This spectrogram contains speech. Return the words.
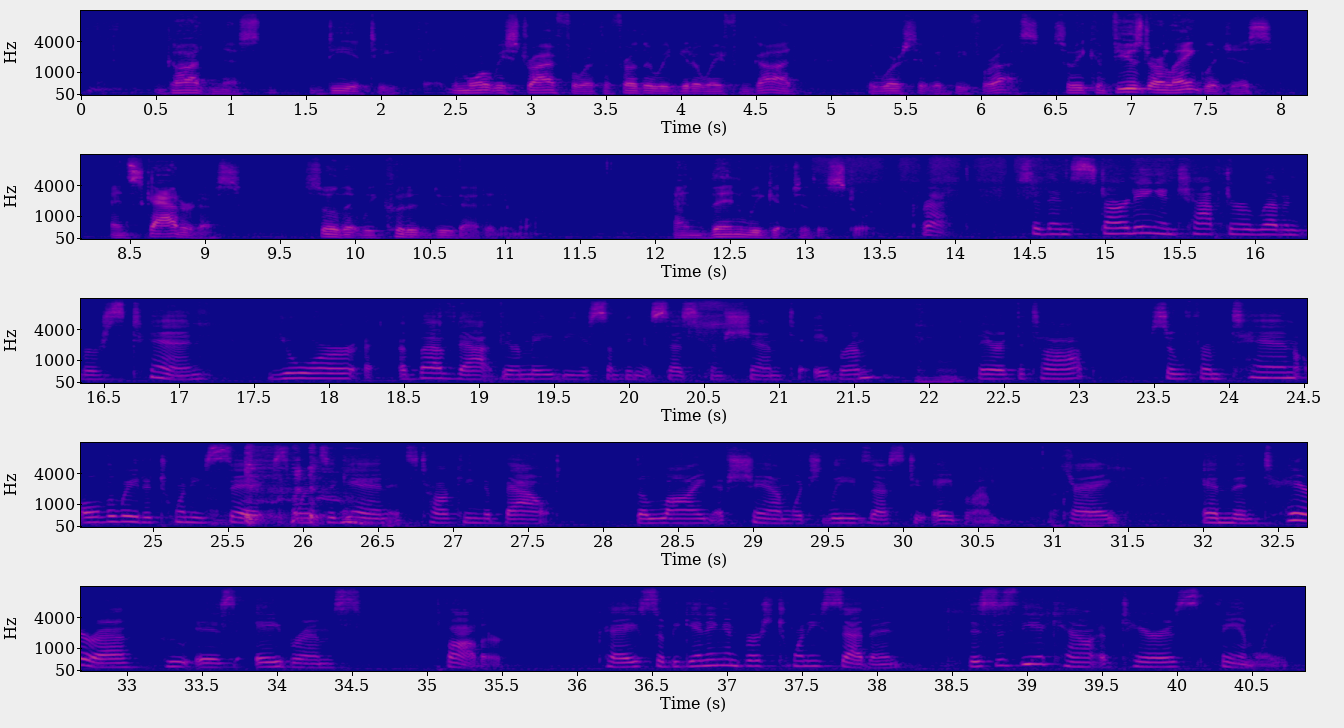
Godness, deity. The more we strive for it, the further we get away from God, the worse it would be for us. So he confused our languages and scattered us so that we couldn't do that anymore. And then we get to this story. Correct. So then, starting in chapter 11, verse 10, your above that there may be something that says from Shem to Abram, there at the top. So from 10 all the way to 26, once again, it's talking about the line of Shem, which leads us to Abram. That's Okay, right. and then Terah, who is Abram's father. Okay, so beginning in verse 27, this is the account of Terah's family.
